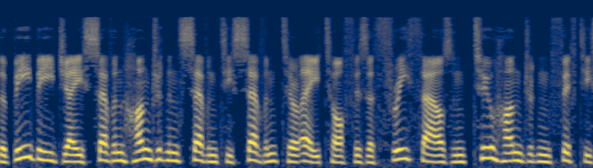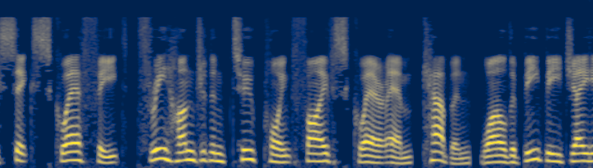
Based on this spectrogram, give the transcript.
The BBJ 777-8 offers a 3,256 square feet (302.5 square m) cabin, while the BBJ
